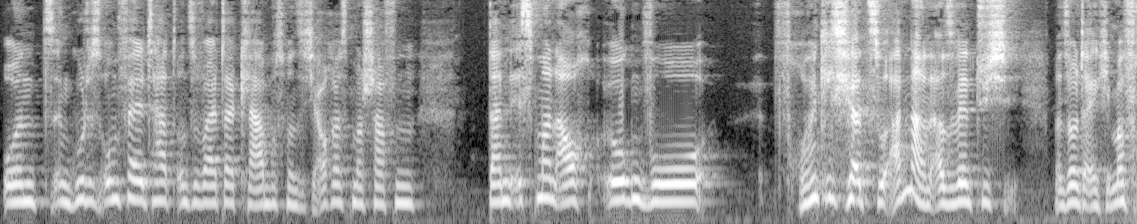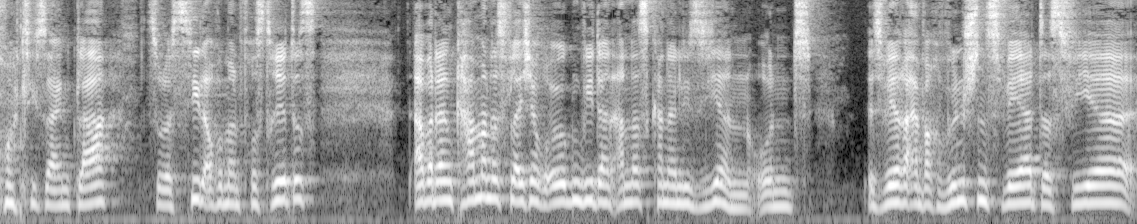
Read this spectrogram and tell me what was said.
und ein gutes Umfeld hat und so weiter, klar muss man sich auch erstmal schaffen, dann ist man auch irgendwo freundlicher zu anderen. Also wenn natürlich, man sollte eigentlich immer freundlich sein, klar, so das Ziel, auch wenn man frustriert ist. Aber dann kann man das vielleicht auch irgendwie dann anders kanalisieren und es wäre einfach wünschenswert, dass wir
